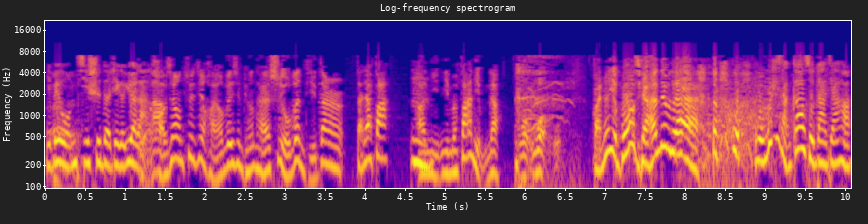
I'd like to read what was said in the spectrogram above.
也被我们及时的这个阅览了。好像最近好像微信平台是有问题，但是大家发、啊，嗯你你们发你们的，我我我，反正也不要钱，对不对？不，我们是想告诉大家哈，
